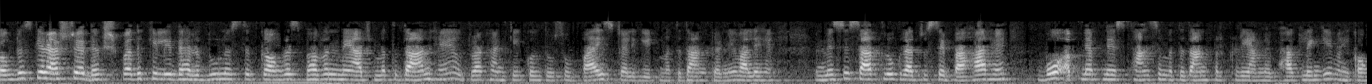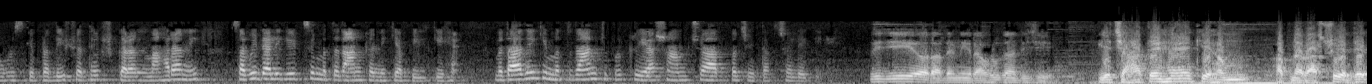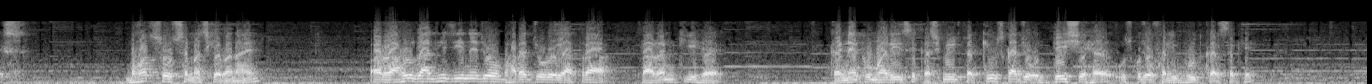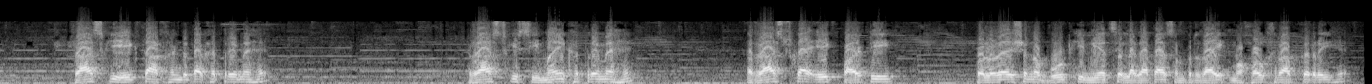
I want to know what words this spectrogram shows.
कांग्रेस के राष्ट्रीय अध्यक्ष पद के लिए देहरादून स्थित कांग्रेस भवन में आज मतदान है। उत्तराखंड के कुल 222 डेलीगेट मतदान करने वाले हैं। इनमें से सात लोग राज्य से बाहर हैं। वो अपने अपने स्थान से मतदान प्रक्रिया में भाग लेंगे। वहीं कांग्रेस के प्रदेश अध्यक्ष करण माहरा ने सभी डेलीगेट से मतदान करने की अपील की है। बता दें कि मतदान की प्रक्रिया शाम चार बजे तक चलेगी। गांधी जी और आदरणीय राहुल गांधी जी, ये चाहते हैं कि हम अपना राष्ट्रीय अध्यक्ष बहुत सोच समझ के बनाए। और राहुल गांधी जी ने जो भारत जोड़ो यात्रा प्रारंभ की है, कन्याकुमारी से कश्मीर तक की, उसका जो उद्देश्य है, उसको जो फलीभूत कर सके। राष्ट्र की एकता अखंडता खतरे में है। राष्ट्र की सीमाएँ खतरे में है। राष्ट्र का एक पार्टी पोलराइजेशन और वोट की नियत से लगातार सांप्रदायिक माहौल खराब कर रही है।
